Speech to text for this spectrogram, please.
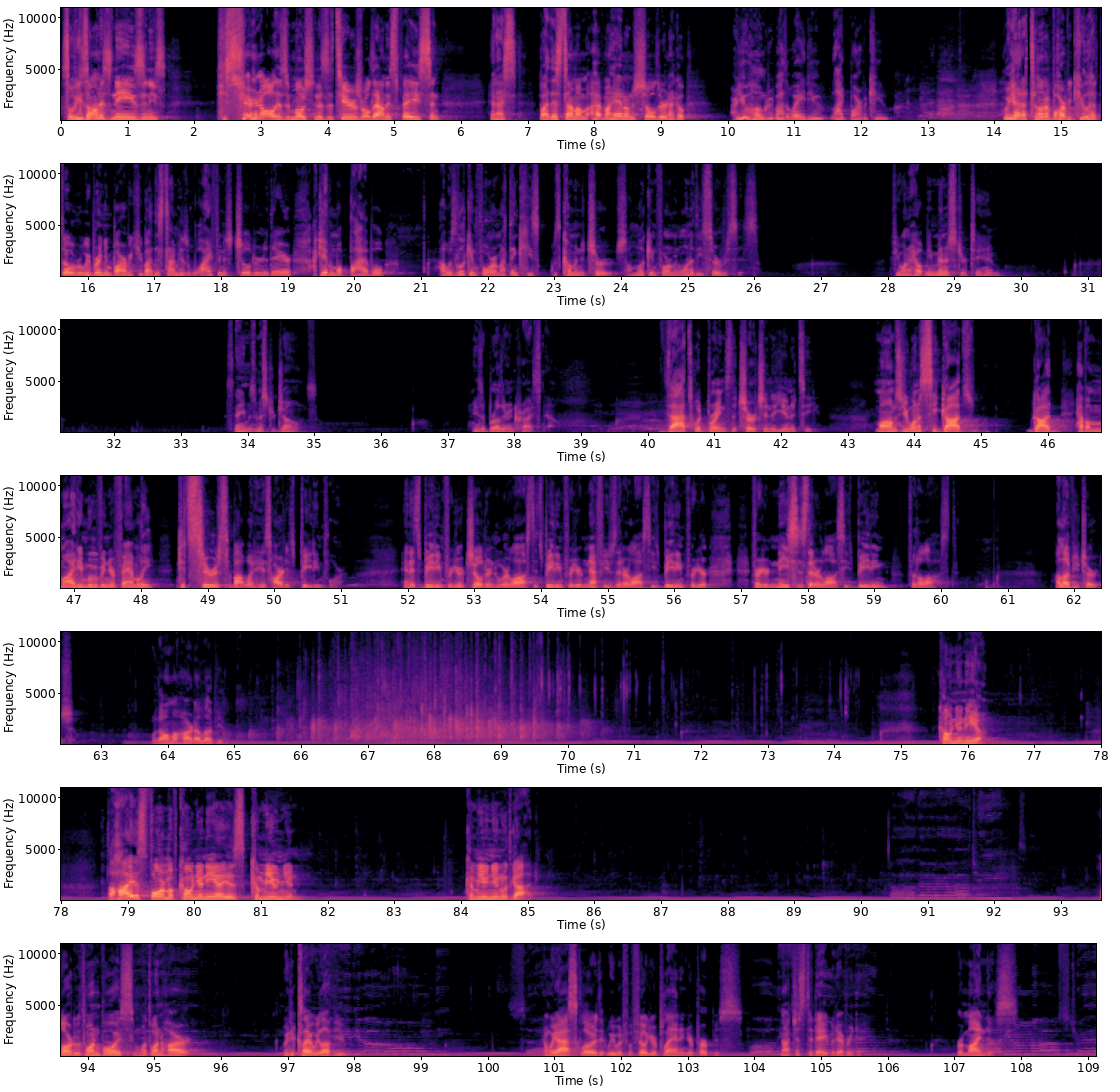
So he's on his knees and he's he's sharing all his emotion as the tears roll down his face. And, and I, by this time, I'm, I have my hand on his shoulder and I go, Are you hungry, by the way? Do you like barbecue? we had a ton of barbecue left over. We bring him barbecue. By this time, his wife and his children are there. I give him a Bible. I was looking for him. I think he was coming to church. So I'm looking for him in one of these services. If you want to help me minister to him, His name is Mr. Jones. He's a brother in Christ now. That's what brings the church into unity. Moms, you want to see God's God have a mighty move in your family? Get serious about what his heart is beating for. And it's beating for your children who are lost. It's beating for your nephews that are lost. He's beating for your for your nieces that are lost. He's beating for the lost. I love you, church. With all my heart, I love you. Koinonia. The highest form of koinonia is communion. Communion with God. Lord, with one voice and with one heart, we declare we love you. And we ask, Lord, that we would fulfill your plan and your purpose, not just today, but every day. Remind us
